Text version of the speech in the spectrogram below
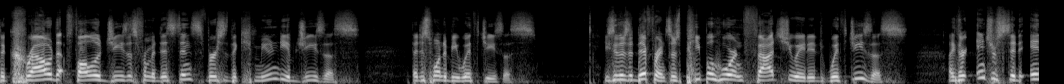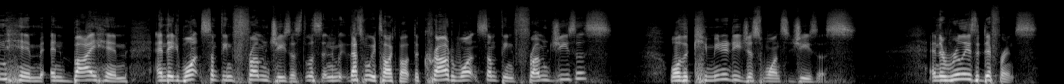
the crowd that followed Jesus from a distance versus the community of Jesus that just want to be with Jesus. You see, there's a difference. There's people who are infatuated with Jesus. Like they're interested in him and by him, and they want something from Jesus. Listen, that's what we talked about. The crowd wants something from Jesus, while the community just wants Jesus. And there really is a difference.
